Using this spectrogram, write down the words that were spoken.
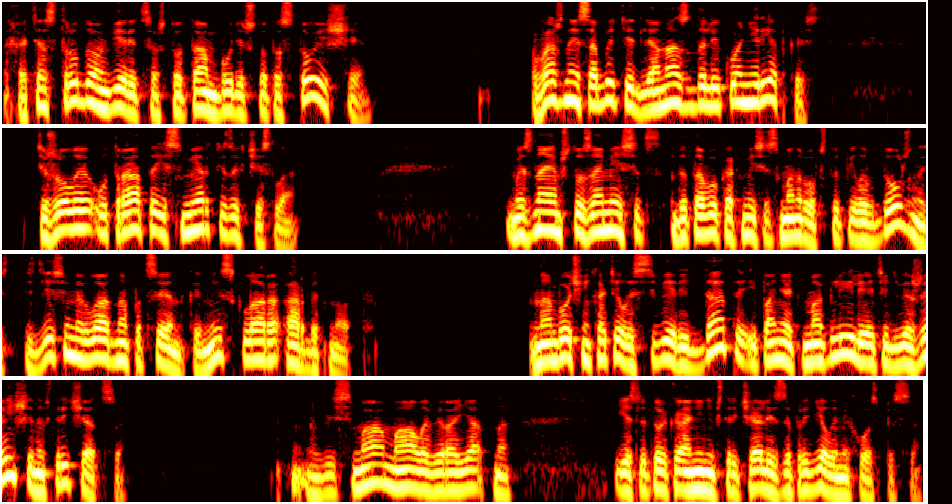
Хотя с трудом верится, что там будет что-то стоящее. Важные события для нас далеко не редкость. Тяжелая утрата и смерть из их числа. Мы знаем, что за месяц до того, как миссис Монро вступила в должность, здесь умерла одна пациентка, мисс Клара Арбитнот. Нам бы очень хотелось сверить даты и понять, могли ли эти две женщины встречаться. Весьма маловероятно если только они не встречались за пределами хосписа.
